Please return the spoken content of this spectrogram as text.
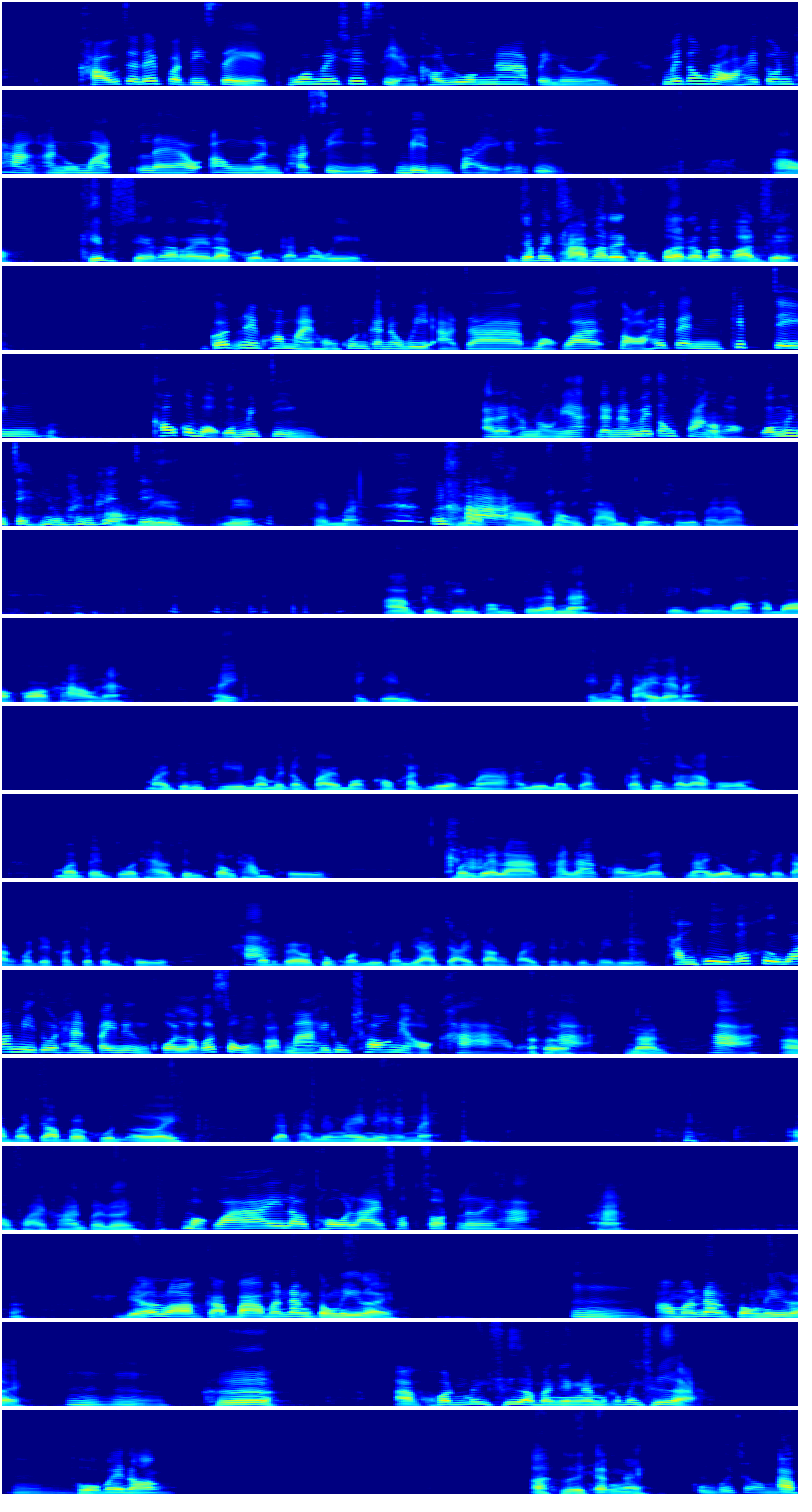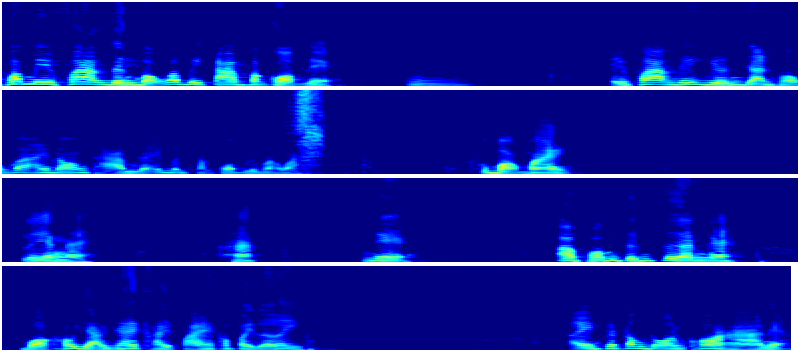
เขาจะได้ปฏิเสธว่าไม่ใช่เสียงเขาล่วงหน้าไปเลย ไม่ต้องรอให้ต้นทางอนุมัติแล้วเอาเงินภาษีบินไปกันอีกอ้าวคลิปเสียงอะไรล่ะคุณกันนวี จะไปถามอะไรคุณเปิดออกมาก่อนสิ ก็ในความหมายของคุณกนวีอาจจะบอกว่าต่อให้เป็นคลิปจริง เขาก็บอกว่าไม่จริง อะไรทำนองเนี้ย ดังนั้นไม่ต้องฟังหรอกว่ามันจริงหรือมันไม่อ้าวจริง นี่นี่เห็นไหมค่ะ นักข่าวช่องสามถูกซื้อไปแล้วอ้าวจริง ๆ ผมเตือนนะ จริง ๆ บอกกับบอกอข่าวนะ เฮ้ย ไอ้จิน เองไม่ไปได้ไหม หมายถึงทีมมันไม่ต้องไปบอกเขาคัดเลือกมา อันนี้มาจากกระทรวงกลาโหม มันเป็นตัวแทนซึ่งต้องทำโพลเหมือนเวลาคณะของนายกรัฐมนตรีไปต่างประเทศเขาจะเป็นโพลค่ะ ไม่ได้แปลว่าทุกคนมีปัญญาจ่ายตังค์ไปเศรษฐกิจไม่ดีทำพูก็คือว่ามีตัวแทนไปหนึ่งคน แล้วก็ส่งกลับมาให้ทุกช่องเนี่ยออกข่าวเออค่ะนั่นค่ะ อ่าพระเจ้าประคุณเอ๋ย จะทำยังไงเนี่ยเห็นไหม เอาฝ่ายค้านไปเลยบอกว่าให้เราโทรไลน์สดๆเลยค่ะ ฮะ เดี๋ยวรอกลับมามานั่งตรงนี้เลย อืมเอามานั่งตรงนี้เลย อืมอืมคืออะคนไม่เชื่อมันยังไงมันก็ไม่เชื่ออืมถูกไหมน้อง อะหรือยังไงคุคุณผู้ชม อะเพราะมีฝากหนึ่งบอกว่ามีตามประกบเนี่ยอืมไอ้ฝากนี้ยืนยันผมก็ให้น้องถามเลยไอ้มันประกบหรือเปล่าวะก็บอกไม่หรือยังไงฮะนี่เอาผมถึงเตือนไง บอกเขาอยากจะให้ใครไปให้เขาไปเลยไอ้จะต้องโดนข้อหาเนี่ย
